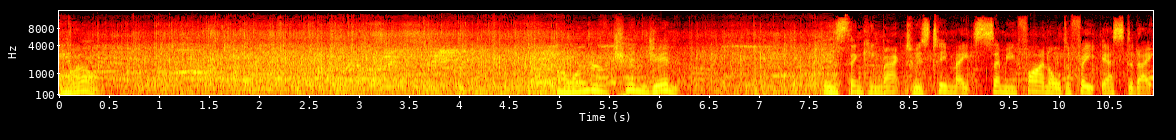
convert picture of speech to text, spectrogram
Well. I wonder if Chen Jin is thinking back to his teammates' semi-final defeat yesterday.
